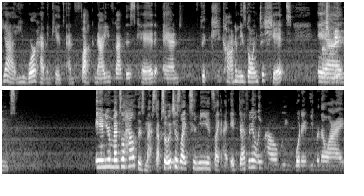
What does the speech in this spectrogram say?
yeah, you were having kids and fuck, now you've got this kid and the economy's going to shit and and your mental health is messed up. So it's just like to me it's like I- it definitely probably wouldn't even though I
